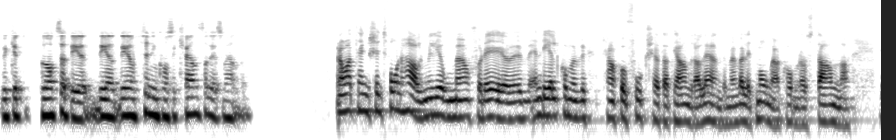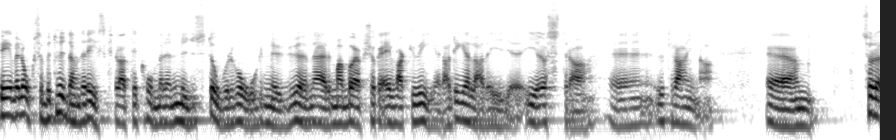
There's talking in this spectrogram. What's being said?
Vilket på något sätt är, det är, det är en fin konsekvens av det som händer. Men om man tänker sig 2,5 miljoner människor, det är, en del kommer väl kanske att fortsätta till andra länder men väldigt många kommer att stanna. Det är väl också betydande risk för att det kommer en ny stor våg nu när man börjar försöka evakuera delar i, i östra eh, Ukraina. Eh, så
